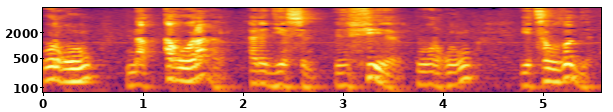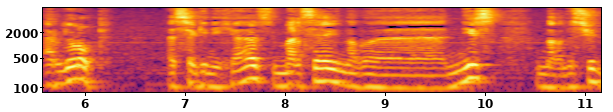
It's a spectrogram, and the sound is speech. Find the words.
ورغو نا أغورا على دياسن الفير ورغو يتوضد على لوروب الساكينيكاس مارسيل نغ نيس نغ لو سود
